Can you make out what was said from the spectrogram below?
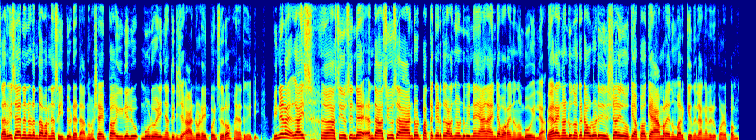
സർവീസുകാരൻ എന്നോട് എന്താ പറഞ്ഞാൽ സി പി യു ഡെഡാന്ന് പക്ഷേ ഇപ്പോൾ ഇ ഡി എൽ മൂഡ് വഴി ഞാൻ തിരിച്ച് ആൻഡ്രോയിഡ് എയ്റ്റ് പോയിന്റ് സീറോ അതിനകത്ത് കയറ്റി. പിന്നീട് ഗൈസ് അസ്യൂസിന്റെ എന്താ അസ്യൂസ് ആൻഡ്രോയിഡ് പത്തൊക്കെ എടുത്ത് കളഞ്ഞുകൊണ്ട് പിന്നെ ഞാൻ അതിന്റെ പുറകിനൊന്നും പോയില്ല. വേറെ എങ്ങാണ്ടൊന്നൊക്കെ ഡൗൺലോഡ് ചെയ്ത് ഇൻസ്റ്റാൾ ചെയ്ത് നോക്കി. അപ്പോൾ ക്യാമറയൊന്നും വർക്ക് ചെയ്യുന്നില്ല. അങ്ങനെ ഒരു കുഴപ്പം.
